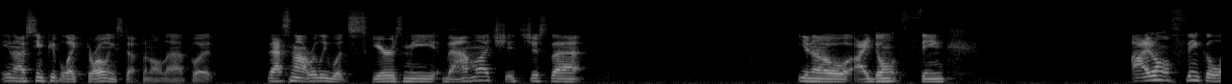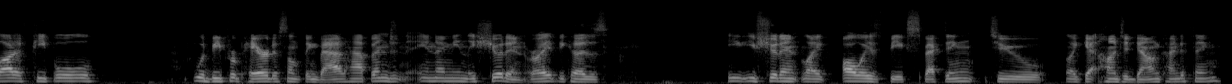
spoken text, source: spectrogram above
you know, I've seen people like throwing stuff and all that, but that's not really what scares me that much. It's just that, you know, I don't think, I don't think a lot of people would be prepared if something bad happened, and, I mean they shouldn't, right? Because you, you shouldn't like always be expecting to like get hunted down, kind of thing.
